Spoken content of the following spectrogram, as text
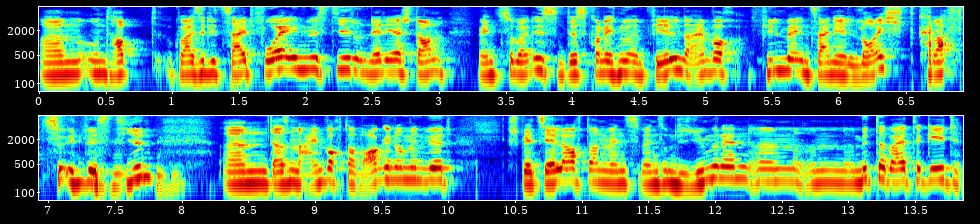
ähm, und habt quasi die Zeit vorher investiert und nicht erst dann, wenn es soweit ist. Und das kann ich nur empfehlen, da einfach viel mehr in seine Leuchtkraft zu investieren, mhm, mhm. ähm, dass man einfach da wahrgenommen wird. Speziell auch dann, wenn es um die jüngeren ähm, ähm, Mitarbeiter geht,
